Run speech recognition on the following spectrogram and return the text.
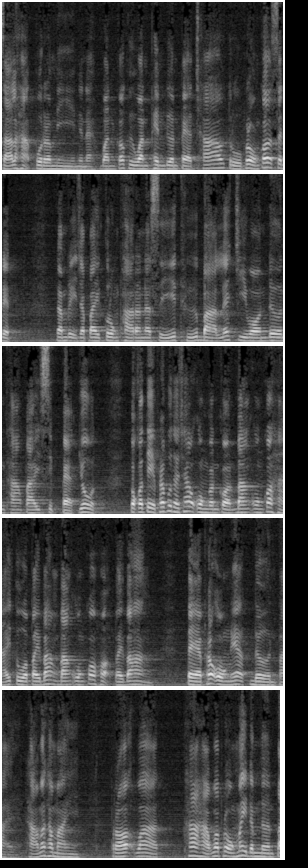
สาฬหะปุรมีเนี่ยนะวันก็คือวันเพ็ญเดือนแปดเช้าตรู่พระองค์ก็เสด็จดำริจะไปกรุงพาราณสี ถือบาทและจีวรเดินทางไป 18 โยชน์ปกติพระพุทธเจ้าองค์ก่อนๆบางองค์ก็หายตัวไปบ้าง บางองค์ก็เหาะไปบ้าง แต่พระองค์เนี้ยเดินไป ถามว่าทำไม เพราะว่าถ้าหากว่าพระองค์ไม่ดำเนินไป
